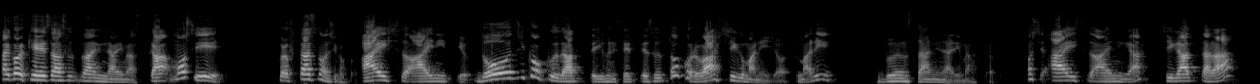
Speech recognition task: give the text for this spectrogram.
はい、これ計算すると何になりますか？もし、これ2つの時刻、I1 と I2 っていう同時刻だっていうふうに設定すると、これはシグマ2乗、つまり分散になりますよと。もし I1 と I2 が違ったら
